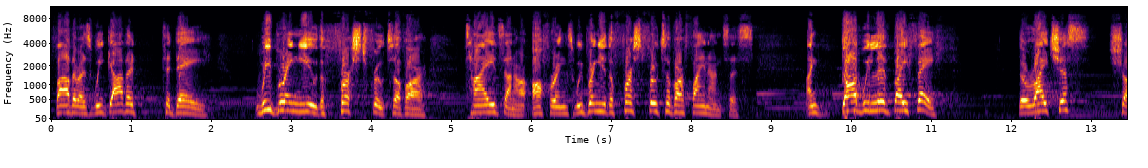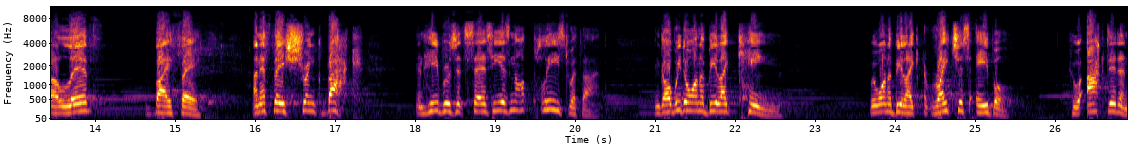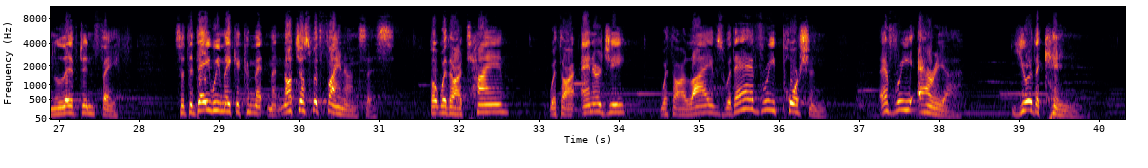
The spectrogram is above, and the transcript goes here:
Father, as we gather today, we bring you the first fruits of our tithes and our offerings. We bring you the first fruits of our finances. And God, we live by faith. The righteous shall live by faith. And if they shrink back, in Hebrews it says he is not pleased with that. And God, we don't want to be like Cain. We want to be like righteous Abel, who acted and lived in faith. So today we make a commitment, not just with finances, but with our time, with our energy, with our lives, with every portion, every area. You're the king,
